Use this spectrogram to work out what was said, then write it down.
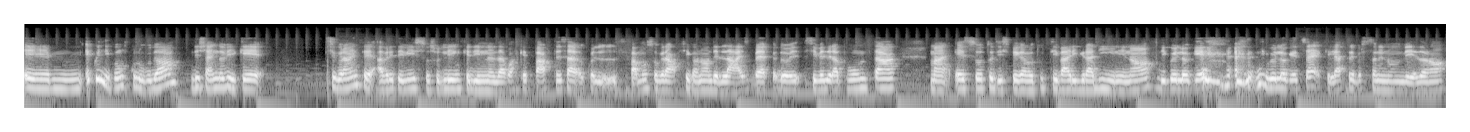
E, ehm, e quindi concludo dicendovi che sicuramente avrete visto su LinkedIn da qualche parte sai, quel famoso grafico no, dell'iceberg dove si vede la punta ma e sotto ti spiegano tutti i vari gradini no? di, quello che, di, quello che, c'è che le altre persone non vedono.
